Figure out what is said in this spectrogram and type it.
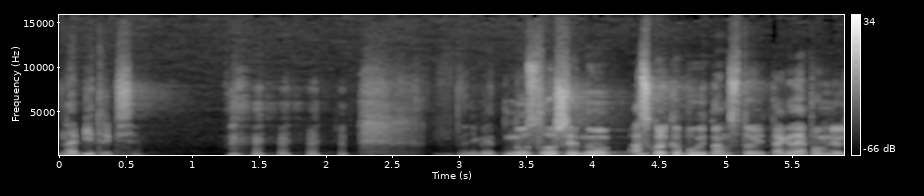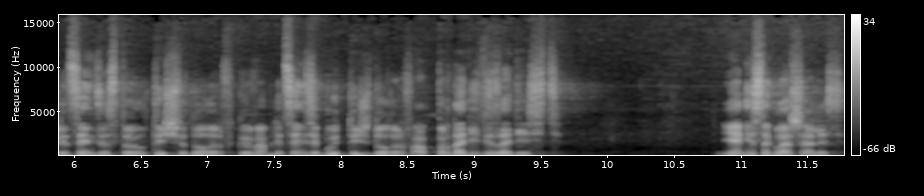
На Битриксе. Они говорят, ну слушай, ну а сколько будет нам стоить? Тогда я помню, лицензия стоила тысячу долларов. Я говорю, вам лицензия будет тысяча долларов, а продадите за 10. И они соглашались.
